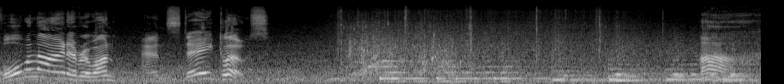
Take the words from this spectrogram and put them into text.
Form a line, everyone, and stay close. Ah,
